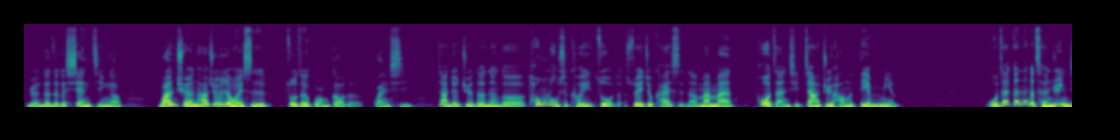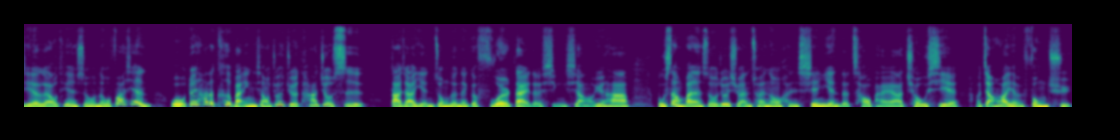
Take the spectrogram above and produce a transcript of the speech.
元的这个现金啊，完全他就认为是做这个广告的关系。这样就觉得那个通路是可以做的，所以就开始呢慢慢拓展起家具行的店面。我在跟那个陈俊杰聊天的时候呢，我发现我对他的刻板印象，我就会觉得他就是大家眼中的那个富二代的形象啊，因为他不上班的时候就会喜欢穿那种很鲜艳的潮牌啊球鞋，啊讲话也很风趣，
